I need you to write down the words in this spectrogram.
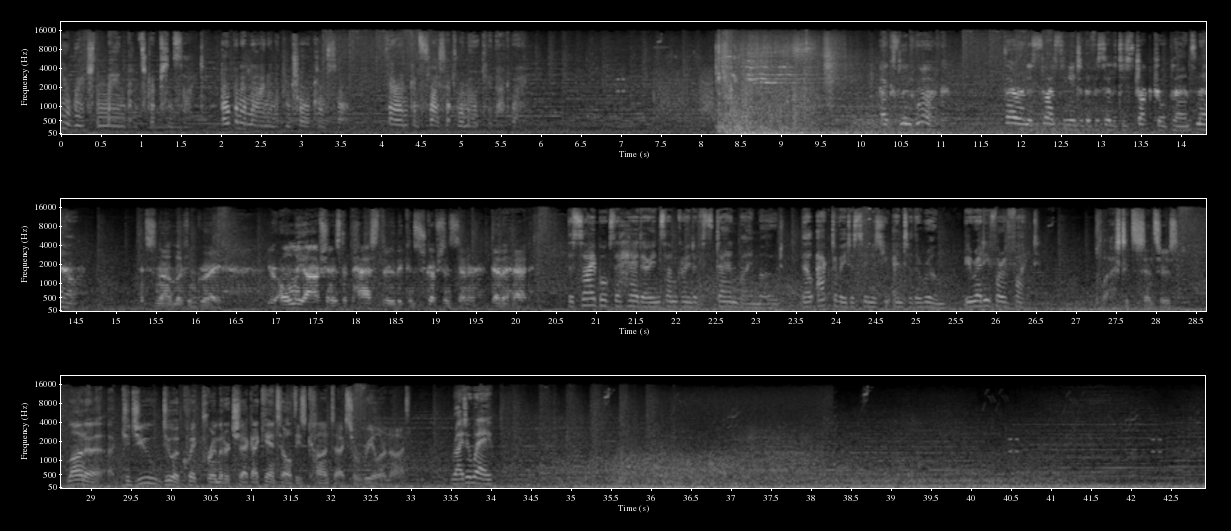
Once you reach the main conscription site, open a line on the control console. Theron can slice it remotely that way. Excellent work. Theron is slicing into the facility's structural plans now. It's not looking great. Your only option is to pass through the conscription center, dead ahead. The cyborgs ahead are in some kind of standby mode. They'll activate as soon as you enter the room. Be ready for a fight. Blasted sensors. Lana, could you do a quick perimeter check? I can't tell if these contacts are real or not. Right away.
